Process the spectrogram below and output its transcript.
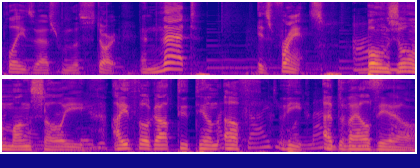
plays as from the start, and that is France. Bonjour, mon chéri. I forgot to turn off the advisor.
